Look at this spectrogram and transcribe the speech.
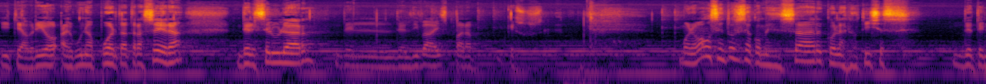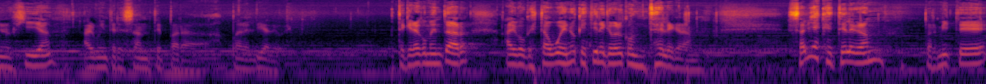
y te abrió alguna puerta trasera del celular, del, device, para que suceda. Bueno, vamos entonces a comenzar con las noticias de tecnología, algo interesante para, para el día de hoy. Te quería comentar algo que está bueno, que tiene que ver con Telegram. ¿Sabías que Telegram permite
